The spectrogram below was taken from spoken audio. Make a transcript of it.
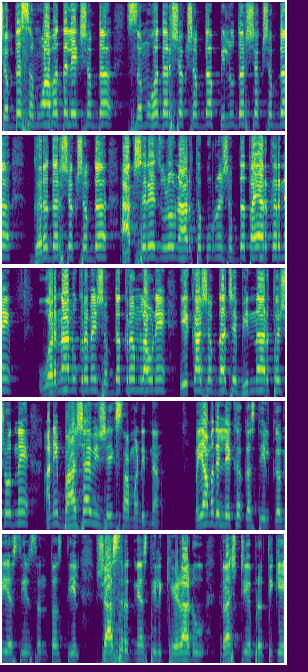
शब्द समूहाबद्दल एक शब्द समूहदर्शक शब्द पिलुदर्शक शब्द घरदर्शक शब्द अक्षरे जुळवून अर्थपूर्ण शब्द तयार करणे वर्णानुक्रमे शब्दक्रम लावणे एका शब्दाचे भिन्न अर्थ शोधणे आणि भाषाविषयक सामान्य ज्ञान. मग यामध्ये लेखक असतील कवी असतील संत असतील शास्त्रज्ञ असतील खेळाडू राष्ट्रीय प्रतीके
